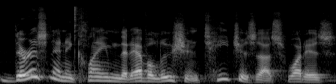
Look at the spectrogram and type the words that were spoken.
there isn't any claim that evolution teaches us what is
